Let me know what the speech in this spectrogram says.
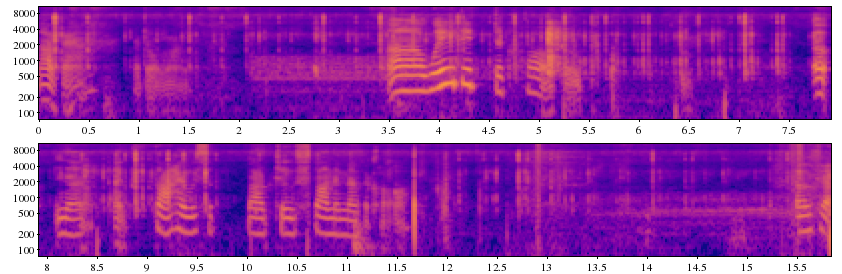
not that. I don't want Uh, where did the car go? Oh, no, I thought I was about to spawn another car. Okay.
